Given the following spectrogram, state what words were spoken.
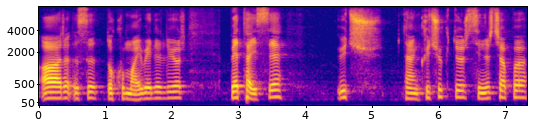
Ağrı, ısı, dokunmayı belirliyor. Beta ise 3'ten küçüktür sinir çapı.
